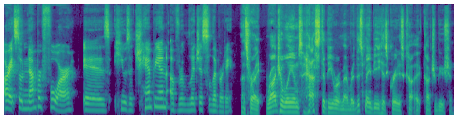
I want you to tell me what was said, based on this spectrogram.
All right. So number four is he was a champion of religious liberty. That's right. Roger Williams has to be remembered. This may be his greatest co- uh, contribution.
